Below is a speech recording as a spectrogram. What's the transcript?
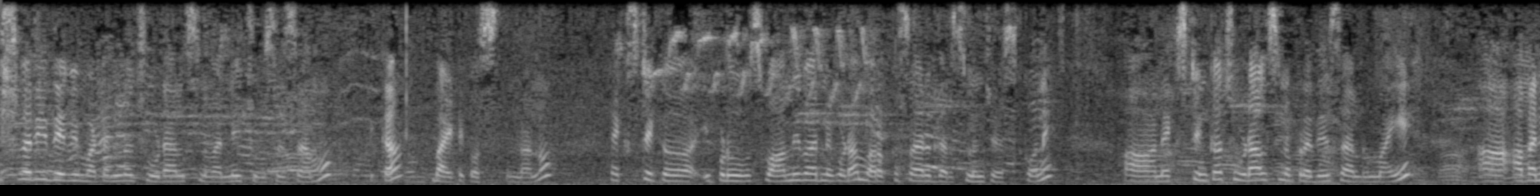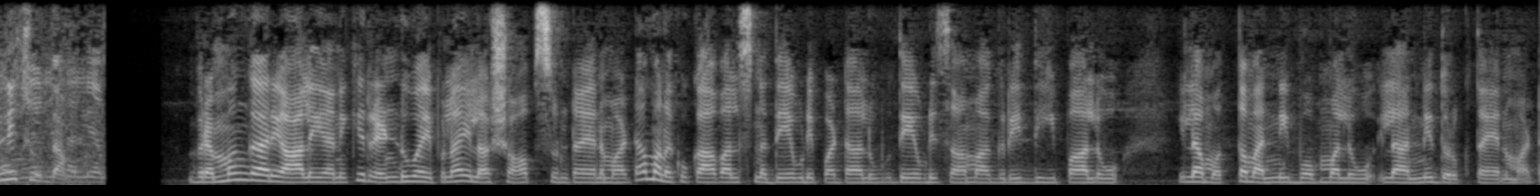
ఈశ్వరీదేవి మఠంలో చూడాల్సినవన్నీ చూసేసాము. ఇక బయటకు వస్తున్నాను నెక్స్ట్ ఇక ఇప్పుడు స్వామివారిని కూడా మరొకసారి దర్శనం చేసుకొని నెక్స్ట్ ఇంకా చూడాల్సిన ప్రదేశాలు ఉన్నాయి అవన్నీ చూద్దాం. బ్రహ్మంగారి ఆలయానికి రెండు వైపులా ఇలా షాప్స్ ఉంటాయన్నమాట. మనకు కావాల్సిన దేవుడి పటాలు దేవుడి సామాగ్రి దీపాలు ఇలా మొత్తం అన్ని బొమ్మలు ఇలా అన్నీ దొరుకుతాయి అన్నమాట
